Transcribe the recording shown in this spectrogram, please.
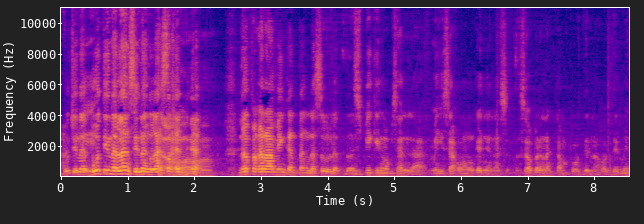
Buti na, buti na lang sinangla sa kanya. Napakaraming kantang nasulat doon. Speaking of sanla, may isa kong ganyan na so- sobrang nagtampo din ako. Din, may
